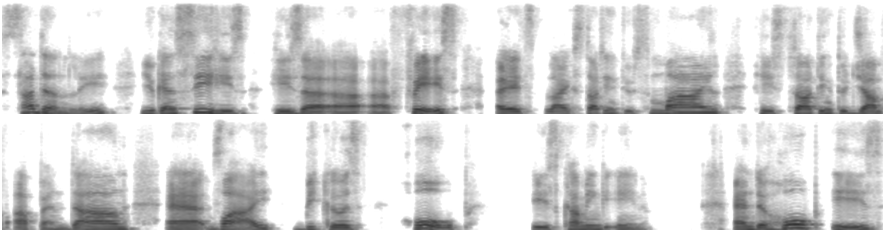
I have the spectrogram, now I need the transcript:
suddenly you can see his his uh, uh, uh face. It's like starting to smile he's starting to jump up and down. Uh, why? Because hope is coming in. And the hope is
